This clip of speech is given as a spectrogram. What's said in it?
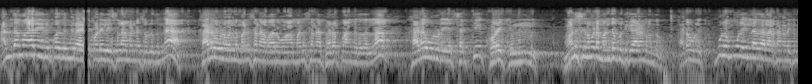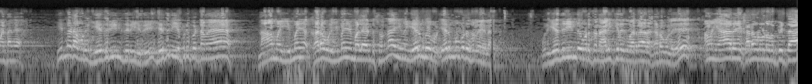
அந்த மாதிரி இருப்பதுங்கிற அடிப்படையில் இஸ்லாம் என்ன சொல்லுதுன்னா கடவுள் வந்து மனுஷனா வருவான் மனுஷனா பிறப்பாங்கிறதெல்லாம் கடவுளுடைய சக்தியை குறைக்கும். மனுஷனை விட மந்த புத்திக்காரன் வந்துடும் கடவுள் மூளை மூளை இல்லாத ஆளா இருக்கான்னு நினைக்க மாட்டாங்க. என்னடா ஒரு எதிரின்னு தெரியுது. எதிரி எப்படிப்பட்டவன்? நாம இமய கடவுள் இமயமலைன்னு சொன்னா இவன் எறும்பு எறும்பு கூட சொல்லல. ஒரு எதிரின்னு ஒருத்தனை அழிக்கிறதுக்கு வர்றாரு கடவுள். அவன் யாரு? கடவுளோட ஒப்பிட்டா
